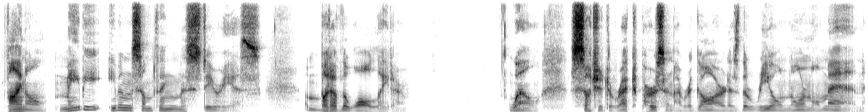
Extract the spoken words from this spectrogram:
final, maybe even something mysterious. But of the wall later. Well, such a direct person I regard as the real normal man,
